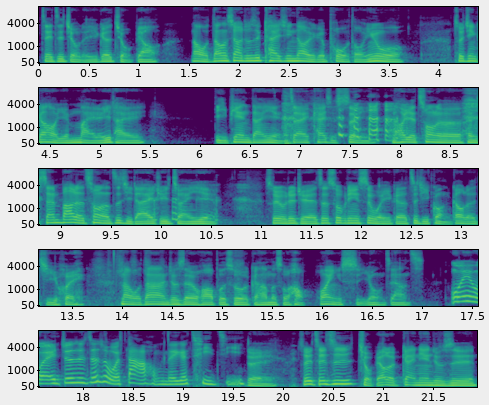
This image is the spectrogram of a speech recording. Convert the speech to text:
这支酒的一个酒标？那我当下就是开心到一个破头，因为我最近刚好也买了一台底片单眼，在开始摄影，然后也创了很三八的创了自己的 IG 专业，所以我就觉得这说不定是我一个自己广告的机会。那我当然就是二话不说，跟他们说好，欢迎使用这样子。我以为就是这是我大红的一个契机。对，所以这支酒标的概念就是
